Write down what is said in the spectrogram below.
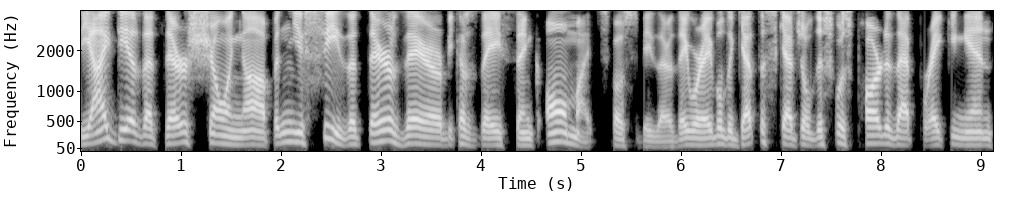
the idea that they're showing up and you see that they're there because they think all might's supposed to be there. They were able to get the schedule. This was part of that breaking in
